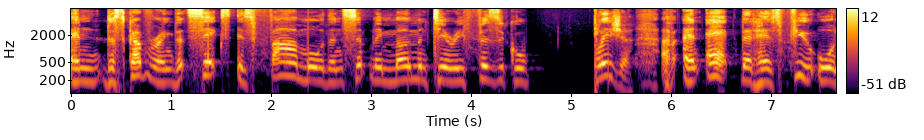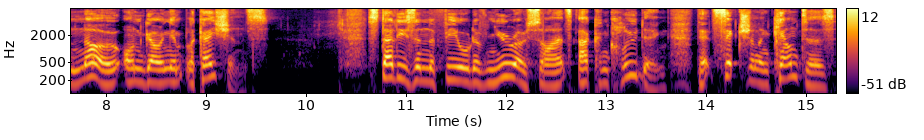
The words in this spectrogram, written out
and discovering that sex is far more than simply momentary physical pleasure, an act that has few or no ongoing implications. Studies in the field of neuroscience are concluding that sexual encounters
